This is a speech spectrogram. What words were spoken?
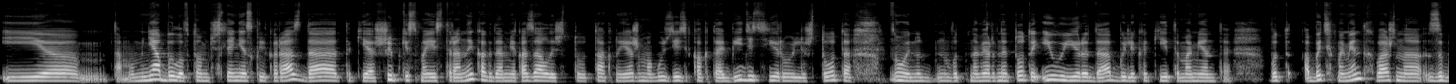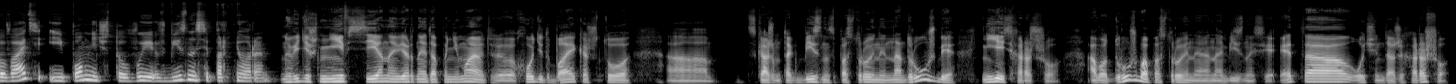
И эм, там у меня было в том числе несколько раз, да, такие ошибки с моей стороны, когда мне казалось, что так, ну я же могу здесь как-то обидеть Иру или что-то. Ой, ну, ну вот, наверное, то-то и у Иры, да, были какие-то моменты. Вот об этих моментах важно забывать и помнить, что вы в бизнесе партнеры. Но видишь, не все, наверное, это понимают. Э, ходит байка, что а, скажем так, бизнес, построенный на дружбе, не есть хорошо. А вот дружба, построенная на бизнесе, это очень даже хорошо.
